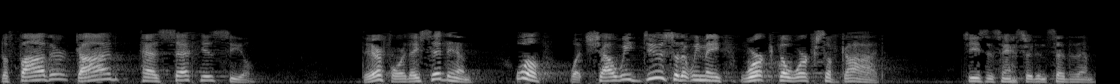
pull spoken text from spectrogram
the Father, God, has set his seal. Therefore they said to him, Well, what shall we do so that we may work the works of God? Jesus answered and said to them,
